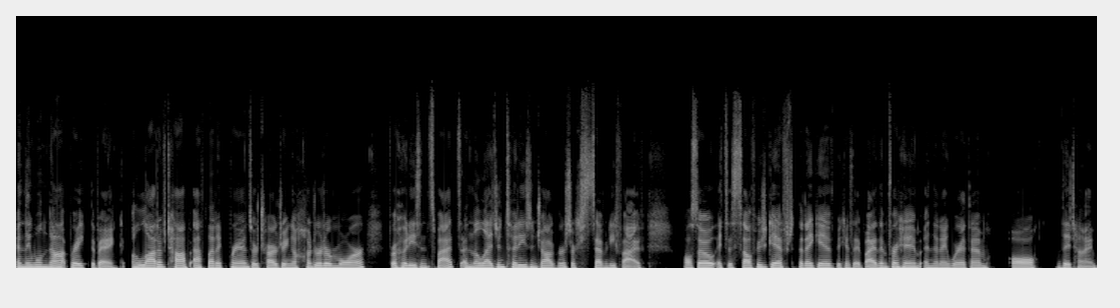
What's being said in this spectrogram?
And they will not break the bank. A lot of top athletic brands are charging 100 or more for hoodies and sweats, and the Legends hoodies and joggers are 75. Also, it's a selfish gift that I give because I buy them for him and then I wear them all the time.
